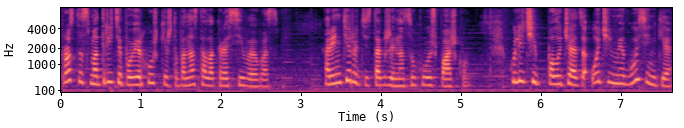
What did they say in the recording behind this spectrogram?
просто смотрите по верхушке, чтобы она стала красивой у вас. Ориентируйтесь также и на сухую шпажку. Куличи получаются очень мягусенькие,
